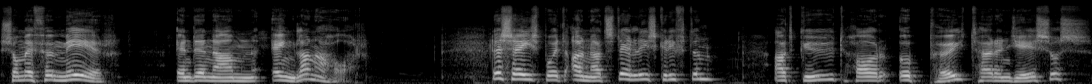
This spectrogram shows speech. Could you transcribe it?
som är för mer än det namn änglarna har. Det sägs på ett annat ställe i skriften att Gud har upphöjt Herren Jesus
